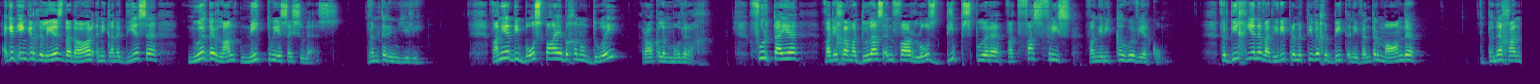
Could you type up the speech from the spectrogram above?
Ek het eendag gelees dat daar in die Kanadese Noorderland net twee seisoene is: winter en Julie. Wanneer die bospaaie begin ontdooi, raak hulle modderig. Voertuie wat die Gramadulas invaar, los diep spore wat vasvries wanneer die koue weer kom. Vir diegene wat hierdie primitiewe gebied in die wintermaande binnegaan,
